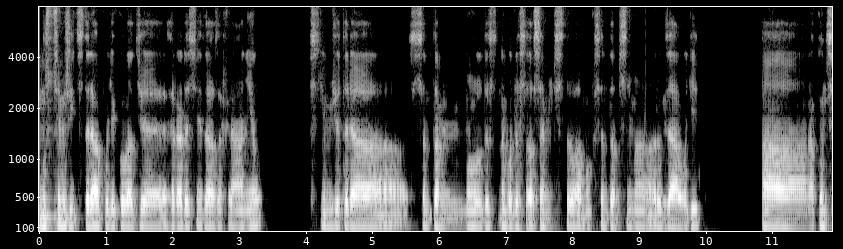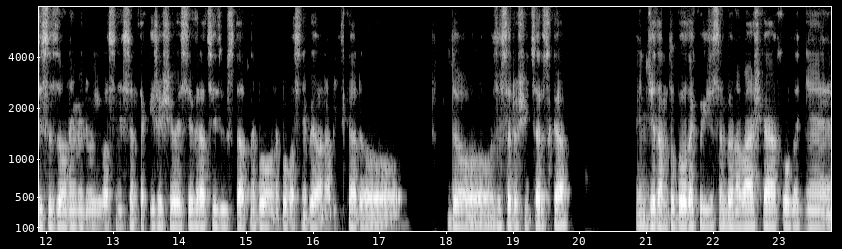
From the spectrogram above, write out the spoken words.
musím říct teda poděkovat, že Hradec mě teda zachránil s tím, že teda jsem tam mohl, dost, nebo dostal jsem místo a mohl jsem tam s nima rok závodit. A na konci sezóny minulý vlastně jsem taky řešil, jestli v Hradci zůstat, nebo, nebo vlastně byla nabídka do, do, zase do Švýcarska. Jenže tam to bylo takový, že jsem byl na vážkách ohledně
